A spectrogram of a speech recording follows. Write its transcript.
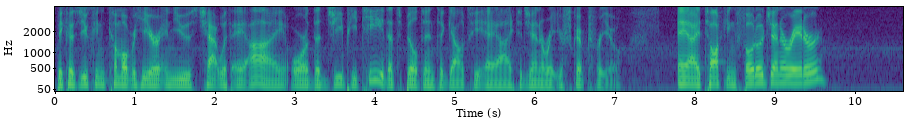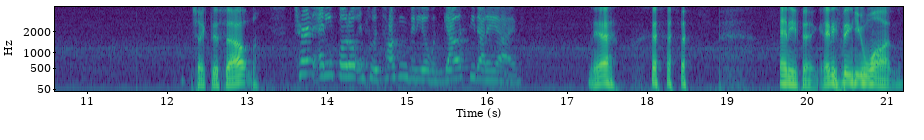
because you can come over here and use Chat with AI or the GPT that's built into Galaxy AI to generate your script for you. AI Talking Photo Generator. Check this out. Turn any photo into a talking video with Galaxy.ai. Yeah. anything, anything you want.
